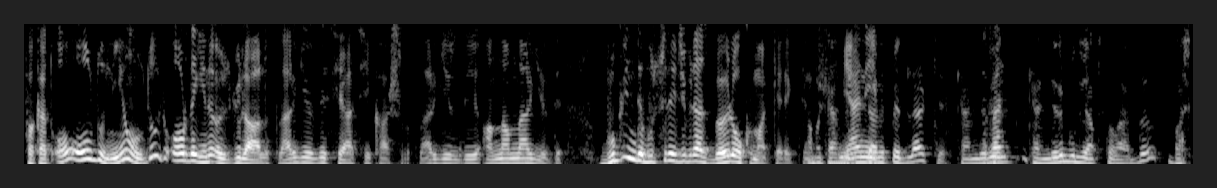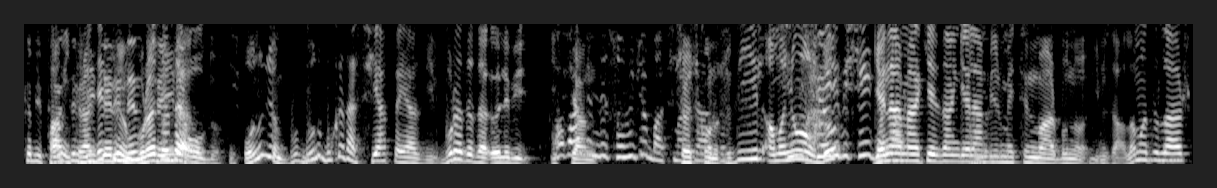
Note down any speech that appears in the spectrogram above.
Fakat o oldu. Niye oldu? Orada yine özgül ağırlıklar girdi, siyasi karşılıklar girdi, anlamlar girdi. Bugün de bu süreci biraz böyle okumak gerektiğini Ama düşünüyorum. kendileri Yani etmediler ki. Kendileri, Efendim? kendileri bunu yapsalardı başka bir Tamam, parti etmiyorum. liderinin Burada şeyiyle da oldu. Onu diyorum. Bu, bunu bu kadar siyah beyaz değil. Burada da öyle bir Ama isyan de sonuca bakmak söz lazım. konusu değil ama Şimdi ne oldu? şöyle bir şey Genel var. merkezden gelen bir metin var. Bunu imzalamadılar.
